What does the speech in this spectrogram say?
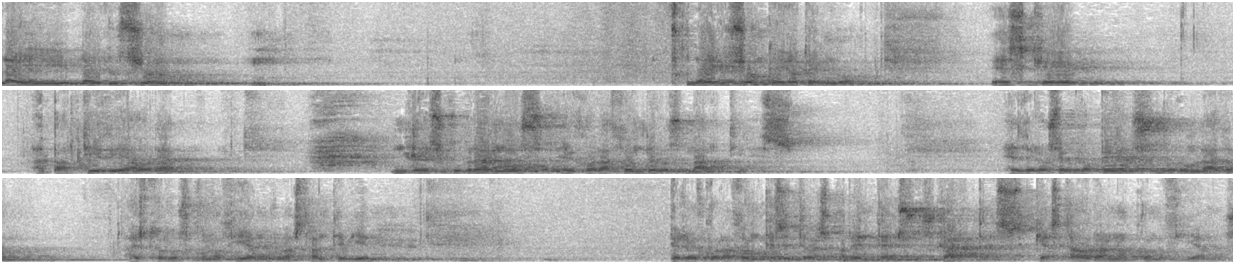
La, la, ilusión, la ilusión que yo tengo es que a partir de ahora descubramos el corazón de los mártires, el de los europeos, por un lado, a esto los conocíamos bastante bien, pero el corazón que se transparenta en sus cartas, que hasta ahora no conocíamos.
